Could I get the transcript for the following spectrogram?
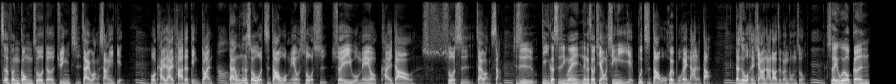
这份工作的均值再往上一点，嗯我开在它的顶端。哦，但那个时候我知道我没有硕士，所以我没有开到硕士再往上。嗯就是第一个是因为那个时候其实我心里也不知道我会不会拿得到，嗯。但是我很想要拿到这份工作。嗯。所以我有跟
